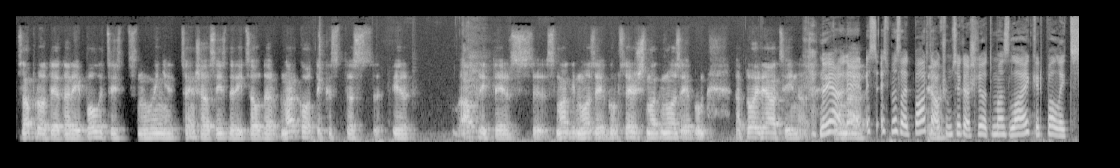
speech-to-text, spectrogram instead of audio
Saprotiet, arī policists, nu, viņi cenšas izdarīt savu darbu. Narkotikas tas ir aprite ir smagi noziegumi, seši smagi noziegumi. Ar to ir jācīnās. Nu jā, un, nē, es, es mazliet pārtraukšu, mums vienkārši ļoti maz laika ir palicis.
